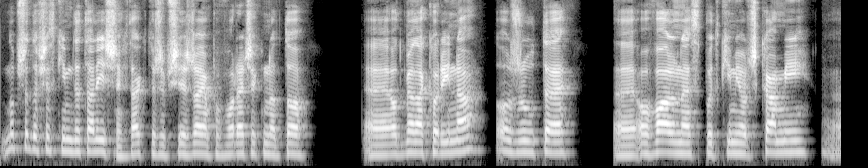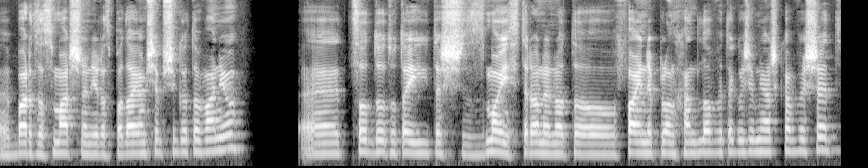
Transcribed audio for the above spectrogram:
no przede wszystkim detalicznych, tak, którzy przyjeżdżają po woreczek, no to e, odmiana Corina, to żółte, e, owalne z płytkimi oczkami, e, bardzo smaczne, nie rozpadają się przy gotowaniu. E, Co do tutaj też z mojej strony, no to fajny plon handlowy tego ziemniaczka wyszedł.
